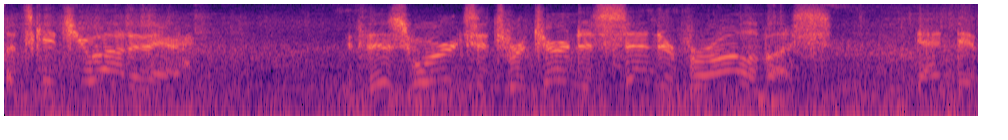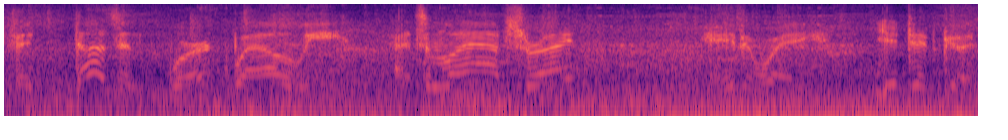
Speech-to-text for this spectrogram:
Let's get you out of there. If this works, it's return to sender for all of us. And if it doesn't work, well, we had some laughs, right? Either way, you did good.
